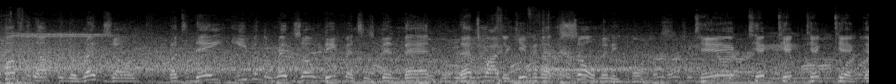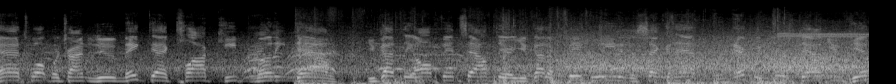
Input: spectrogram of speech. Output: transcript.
toughen up in the red zone. But today, even the red zone defense has been bad. That's why they're giving up so many points. Tick, tick, tick, tick, tick. That's what we're trying to do. Make that clock keep running down. You got the offense out there. You got a big lead in the second half. Every first down you get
